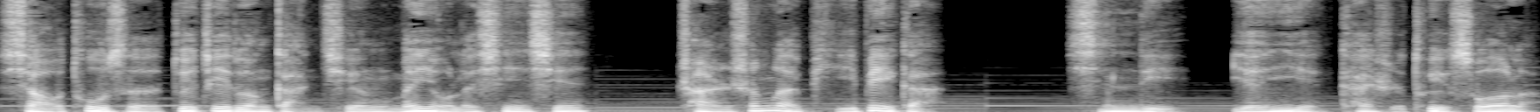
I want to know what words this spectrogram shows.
小兔子对这段感情没有了信心，产生了疲惫感，心里隐隐开始退缩了。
